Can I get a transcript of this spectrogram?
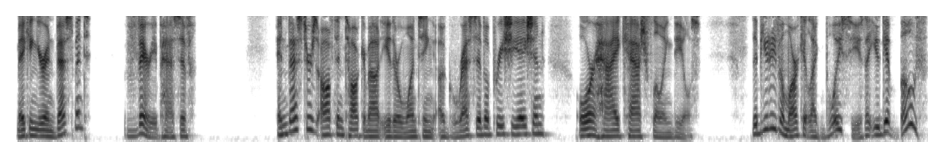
making your investment very passive. Investors often talk about either wanting aggressive appreciation or high cash flowing deals. The beauty of a market like Boise is that you get both.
